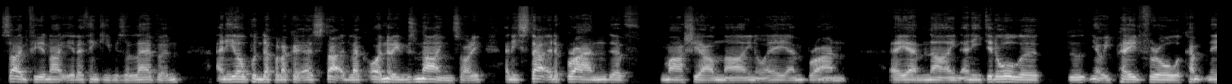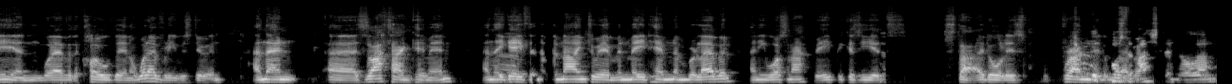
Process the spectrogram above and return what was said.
signed for United, I think he was 11, and he opened up like a started like oh no, he was nine, sorry, and he started a brand of Martial Nine or AM brand AM Nine, and he did all the the- you know he paid for all the company and whatever the clothing or whatever he was doing, and then uh, Zlatan came in and they Ah. gave the number nine to him and made him number eleven, and he wasn't happy because he had started all his branding They and must whatever. all. I'm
